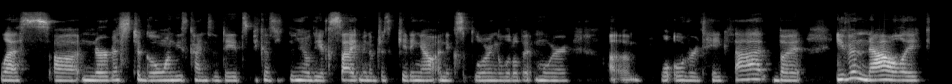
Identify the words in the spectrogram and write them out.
less uh, nervous to go on these kinds of dates because you know the excitement of just getting out and exploring a little bit more um, will overtake that. But even now like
